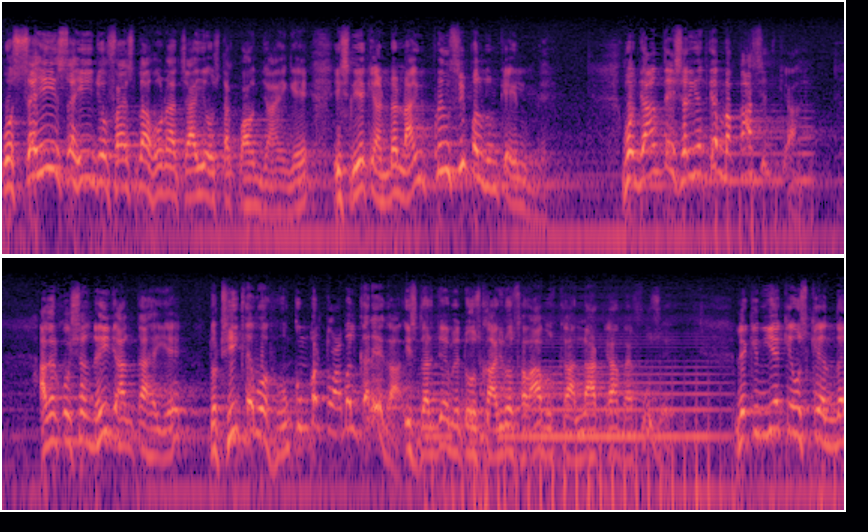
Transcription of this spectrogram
وہ صحیح صحیح جو فیصلہ ہونا چاہیے اس تک پہنچ جائیں گے۔ اس لیے کہ انڈر لائن پرنسپل ان کے علم میں۔ وہ جانتے ہیں شریعت کے مقاصد کیا ہے اگر کوئی شخص نہیں جانتا ہے یہ، تو ٹھیک ہے، وہ حکم پر تو عمل کرے گا۔ اس درجے میں تو اس کا عجر و ثواب، اس کا اللہ کیا محفوظ ہے۔ لیکن یہ کہ اس کے اندر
